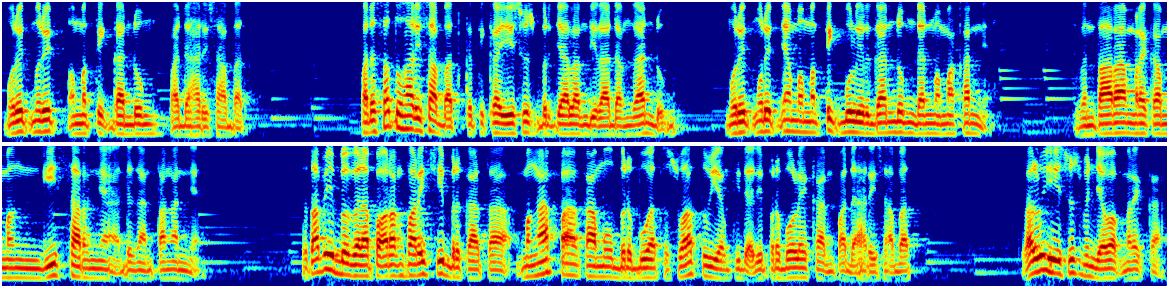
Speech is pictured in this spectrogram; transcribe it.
Murid-murid memetik gandum pada hari Sabat. Pada satu hari Sabat ketika Yesus berjalan di ladang gandum, murid-muridnya memetik bulir gandum dan memakannya sementara mereka menggisarnya dengan tangannya. Tetapi beberapa orang Farisi berkata, "Mengapa kamu berbuat sesuatu yang tidak diperbolehkan pada hari Sabat?" Lalu Yesus menjawab mereka,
